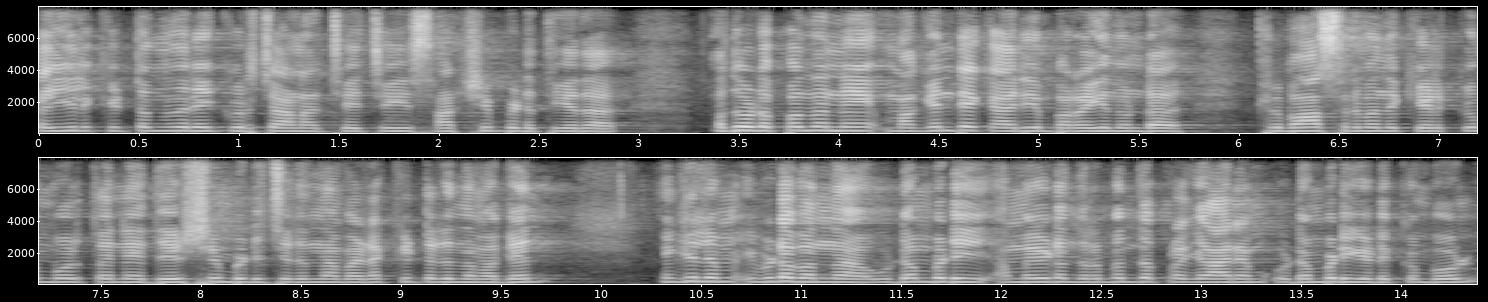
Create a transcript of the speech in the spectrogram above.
കയ്യിൽ കിട്ടുന്നതിനെക്കുറിച്ചാണ് ചേച്ചി സാക്ഷ്യപ്പെടുത്തിയത്. അതോടൊപ്പം തന്നെ മകന്റെ കാര്യം പറയുന്നുണ്ട്. കൃപാസനമെന്ന് കേൾക്കുമ്പോൾ തന്നെ ദേഷ്യം പിടിച്ചിരുന്ന വഴക്കിട്ടിരുന്ന മകൻ എങ്കിലും ഇവിടെ വന്ന ഉടമ്പടി അമ്മയുടെ നിർബന്ധപ്രകാരം ഉടമ്പടി എടുക്കുമ്പോൾ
